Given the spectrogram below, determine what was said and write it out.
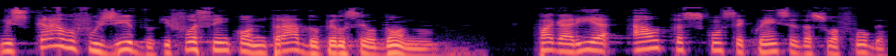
um escravo fugido que fosse encontrado pelo seu dono pagaria altas consequências da sua fuga,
